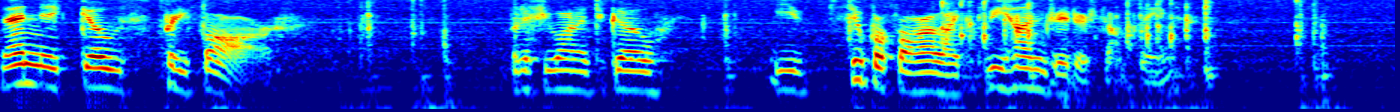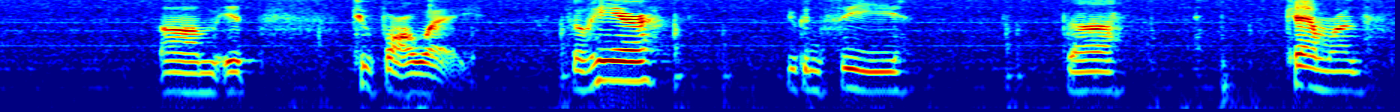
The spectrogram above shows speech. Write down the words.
Then it goes pretty far. But if you wanted to go super far, like 300 or something, um, it's too far away. So here, you can see the camera's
